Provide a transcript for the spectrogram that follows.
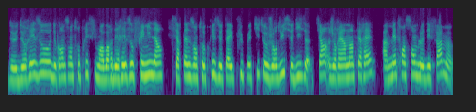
de, réseaux, de grandes entreprises qui vont avoir des réseaux féminins. Certaines entreprises de taille plus petite aujourd'hui se disent tiens, j'aurais un intérêt à mettre ensemble des femmes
